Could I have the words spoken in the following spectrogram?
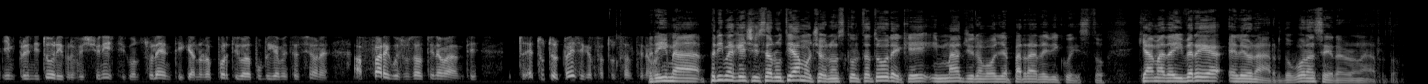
gli imprenditori, i professionisti, i consulenti che hanno rapporti con la pubblica amministrazione a fare questo salto in avanti, è tutto il paese che ha fatto un salto in avanti. Prima, prima che ci salutiamo c'è un ascoltatore che immagino voglia parlare di questo. Chiama da Ivrea e Leonardo. Buonasera Leonardo.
